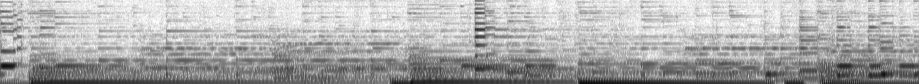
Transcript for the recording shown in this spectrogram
thank you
